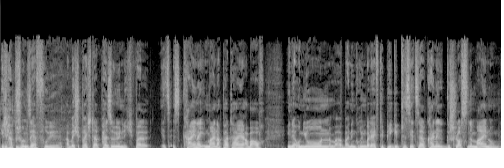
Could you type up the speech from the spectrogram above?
Ich habe schon Gefahr? sehr früh, aber ich spreche da persönlich, weil jetzt ist keiner in meiner Partei, aber auch in der Union, bei den Grünen, bei der FDP gibt es jetzt ja keine geschlossene Meinung.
